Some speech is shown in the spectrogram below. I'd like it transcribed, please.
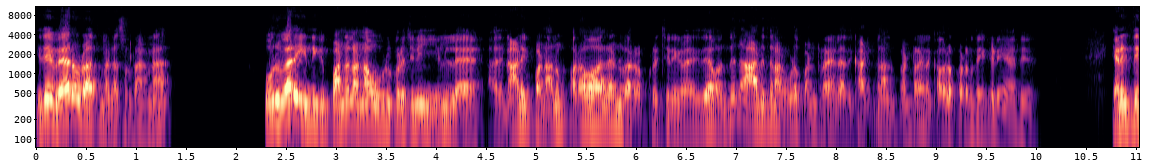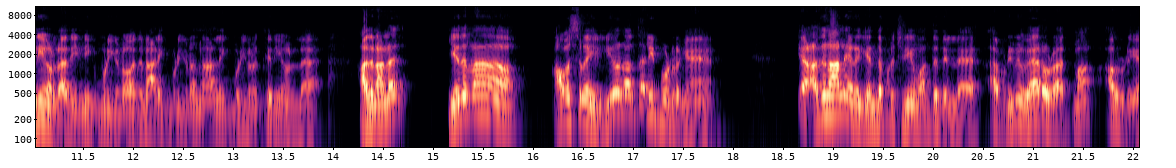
இதே வேற ஒரு ஆத்மா என்ன சொல்கிறாங்கன்னா ஒரு வேலை இன்னைக்கு பண்ணலைன்னா ஒரு பிரச்சனையும் இல்லை. அது நாளைக்கு பண்ணாலும் பரவாயில்லன்னு வர பிரச்சனைகள் இதை வந்து நான் அடுத்த நாள் கூட பண்ணுறேன் இல்லை அதுக்கு அடுத்த நாள் பண்ணுறேன் இல்லை கவலைப்படுறதே கிடையாது. எனக்கு தெரியும்ல அது இன்னைக்கு முடிக்கணும் அது நாளைக்கு முடிக்கணும் நாளைக்கு முடிக்கணும் தெரியும்ல. அதனால எதெல்லாம் அவசரம் இல்லையோ நான் தள்ளி போட்டிருக்கேன். அதனால் எனக்கு எந்த பிரச்சனையும் வந்ததில்லை அப்படின்னு வேற ஒரு ஆத்மா அவருடைய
